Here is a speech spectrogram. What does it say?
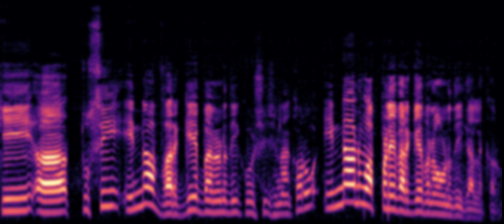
ਕਿ ਤੁਸੀਂ ਇਹਨਾਂ ਵਰਗੇ ਬਣਨ ਦੀ ਕੋਸ਼ਿਸ਼ ਨਾ ਕਰੋ ਇਹਨਾਂ ਨੂੰ ਆਪਣੇ ਵਰਗੇ ਬਣਾਉਣ ਦੀ ਗੱਲ ਕਰੋ।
